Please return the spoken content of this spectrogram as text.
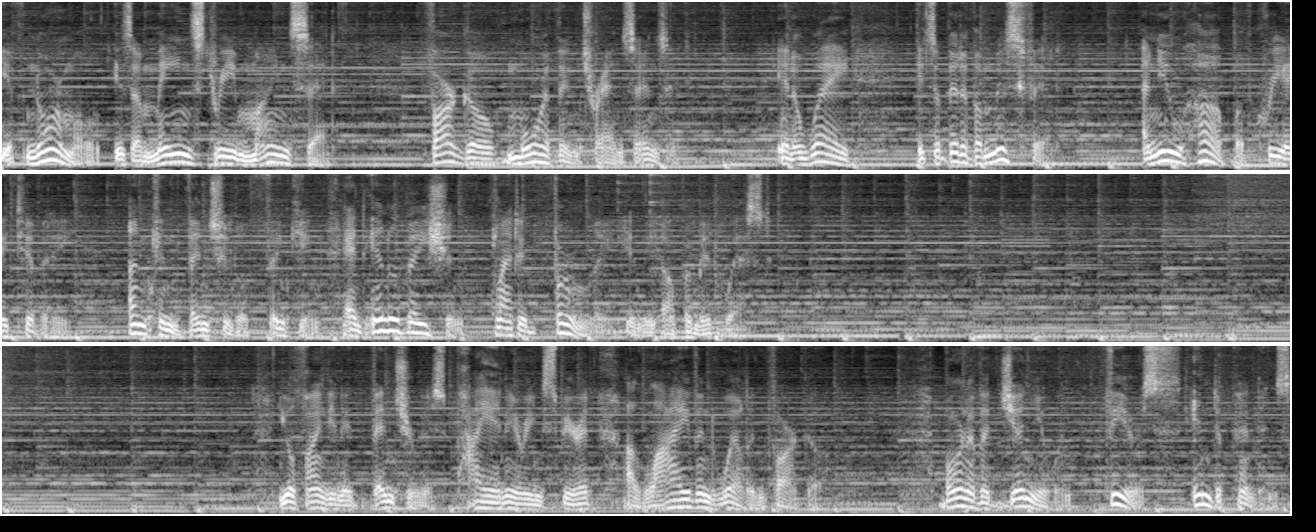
if normal is a mainstream mindset, Fargo more than transcends it. In a way, it's a bit of a misfit, a new hub of creativity, unconventional thinking, and innovation planted firmly in the upper Midwest. You'll find an adventurous, pioneering spirit alive and well in Fargo, born of a genuine, fierce independence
